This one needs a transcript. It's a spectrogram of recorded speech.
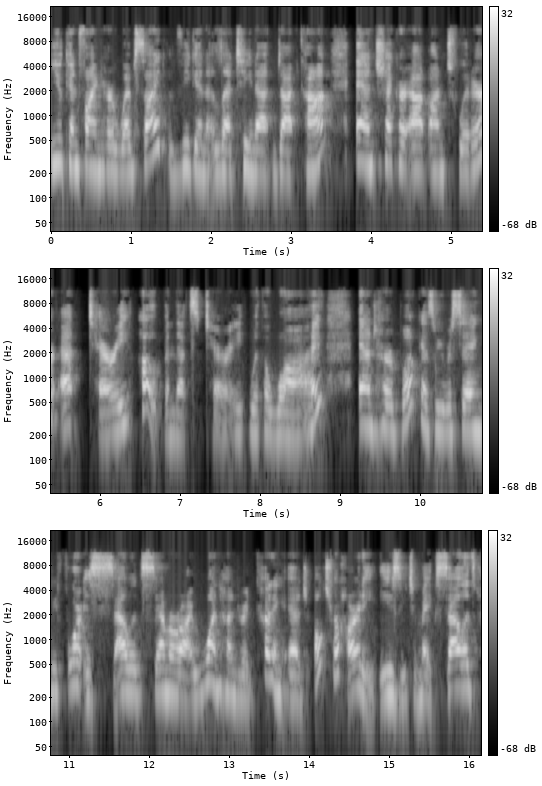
You can find her website, veganlatina.com, and check her out on Twitter at Terry Hope, and that's Terry with a Y. And her book, as we were saying before, is Samurai 100 Cutting Edge, Ultra Hearty, Easy to Make Salads.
